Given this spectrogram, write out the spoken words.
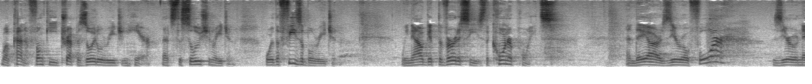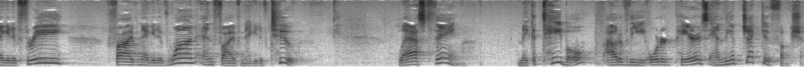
well, kind of funky trapezoidal region here. That's the solution region, or the feasible region. We now get the vertices, the corner points. And they are 0, 4, 0, negative 3, 5, negative 1, and 5, negative 2. Last thing, make a table out of the ordered pairs and the objective function.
